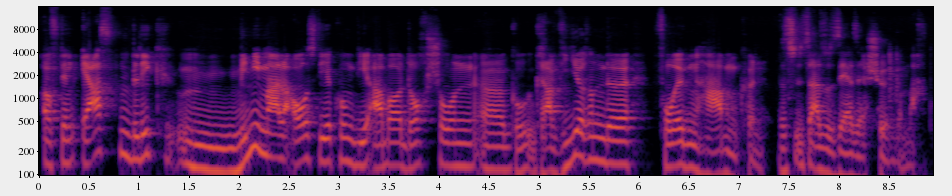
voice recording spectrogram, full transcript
auf den ersten Blick minimale Auswirkungen, die aber doch schon äh, gravierende Folgen haben können. Das ist also sehr, sehr schön gemacht.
